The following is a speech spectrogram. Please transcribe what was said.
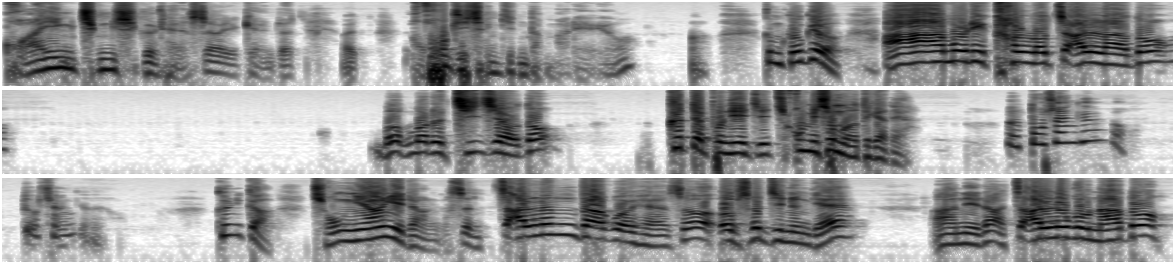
과잉 증식을 해서 이렇게 이제 혹이 생긴단 말이에요. 어. 그럼 그게 아무리 칼로 잘라도 뭐 뭐를 지져도 그때뿐이지 조금 있으면 어떻게 돼? 또 생겨요. 또 생겨요. 그러니까 종양이라는 것은 자른다고 해서 없어지는 게 아니라 자르고 나도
